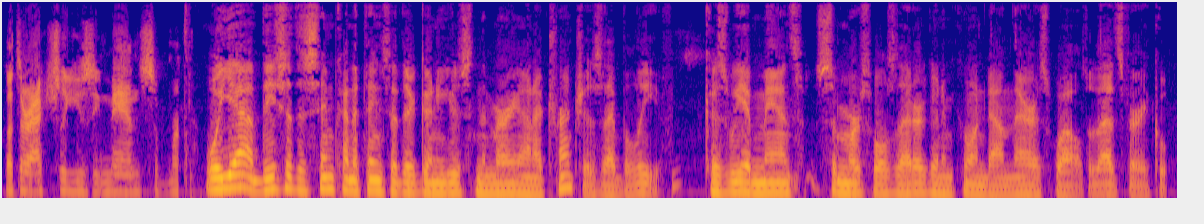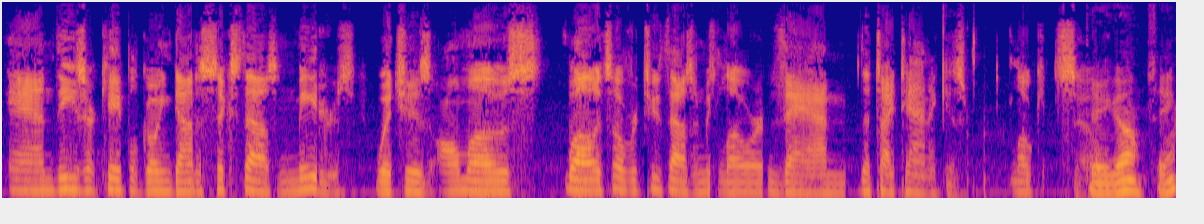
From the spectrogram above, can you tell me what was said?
but they're actually using manned submersibles. Well, yeah, these are the same kind of things that they're going to use in the Mariana Trenches, I believe, because we have manned submersibles that are going to be going down there as well. So that's very cool. and these are capable of going down to 6,000 meters, which is almost well, it's over 2,000 meters lower than the Titanic is located. So There you go. See,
